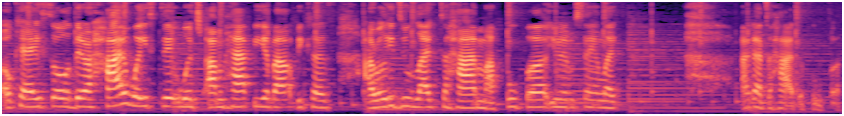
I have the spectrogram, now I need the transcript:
Okay, so they're high waisted, which I'm happy about because I really do like to hide my fupa. You know what I'm saying? Like I got to hide the fupa.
